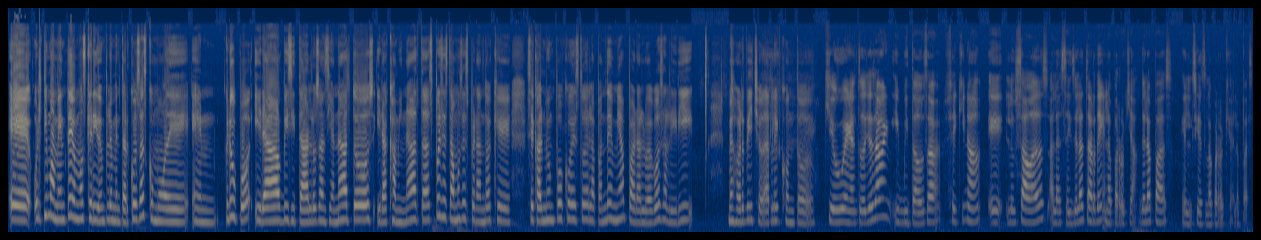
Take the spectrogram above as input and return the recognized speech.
eh, últimamente hemos querido implementar cosas como de en grupo, ir a visitar los ancianatos, ir a caminatas, pues estamos esperando a que se calme un poco esto de la pandemia para luego salir y, mejor dicho, darle con todo. Qué bueno, entonces ya saben, invitados a Shekinah eh, los sábados a las 6 de la tarde en la parroquia de La Paz, el sí es la parroquia de La Paz.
